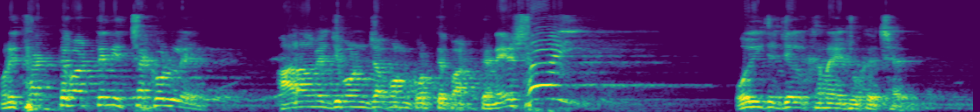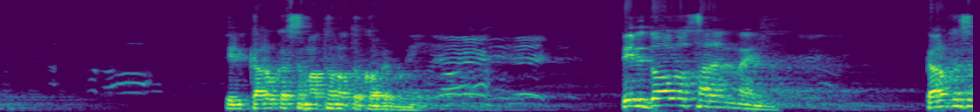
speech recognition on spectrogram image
উনি থাকতে পারতেন, ইচ্ছা করলে। আরামে জীবন যাপন করতে পারতেন। এসাই ওই যে জেলখানায় ঢুকেছেন। তিনি কারও কাছে মাথা নত করেননি। তিনি দলও ছাড়েন নাই। কারও কাছে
